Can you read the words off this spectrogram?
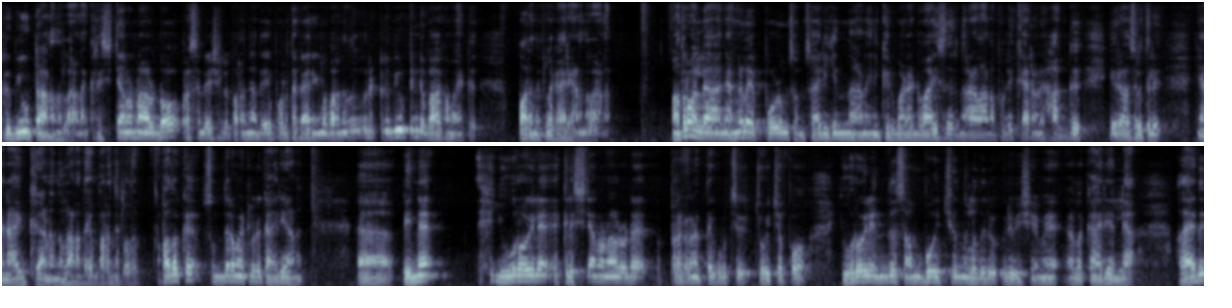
ട്രിബ്യൂട്ടാണെന്നുള്ളതാണ്. ക്രിസ്ത്യാനോ റൊണാൾഡോ പ്രസന്റേഷനിൽ പറഞ്ഞ അതേപോലത്തെ കാര്യങ്ങൾ പറഞ്ഞത് ഒരു ട്രിബ്യൂട്ടിന്റെ ഭാഗമായിട്ട് പറഞ്ഞിട്ടുള്ള കാര്യമാണെന്നുള്ളതാണ്. മാത്രമല്ല ഞങ്ങൾ എപ്പോഴും സംസാരിക്കുന്നതാണ് എനിക്ക് ഒരുപാട് അഡ്വൈസ് തരുന്ന ഒരാളാണ്. പുള്ളിക്കാരൻ ഒരു ഹഗ് ഈ ഒരു അവസരത്തിൽ ഞാൻ അയക്കുകയാണ് എന്നുള്ളതാണ് അദ്ദേഹം പറഞ്ഞിട്ടുള്ളത്. അപ്പോൾ അതൊക്കെ സുന്ദരമായിട്ടുള്ളൊരു കാര്യമാണ്. പിന്നെ യൂറോയിലെ ക്രിസ്ത്യാനോ റൊണാൾഡോയുടെ പ്രകടനത്തെക്കുറിച്ച് ചോദിച്ചപ്പോൾ യൂറോയിൽ എന്ത് സംഭവിച്ചു എന്നുള്ളതൊരു ഒരു വിഷയമേ ഉള്ള കാര്യമല്ല. അതായത്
